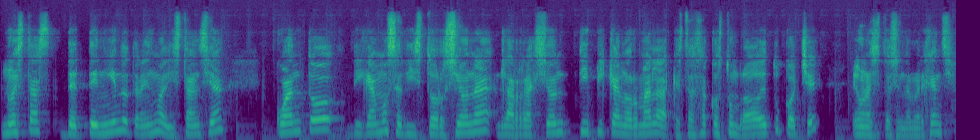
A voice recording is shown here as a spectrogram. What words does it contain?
no estás deteniéndote a la misma distancia, cuánto, digamos, se distorsiona la reacción típica normal a la que estás acostumbrado de tu coche en una situación de emergencia.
